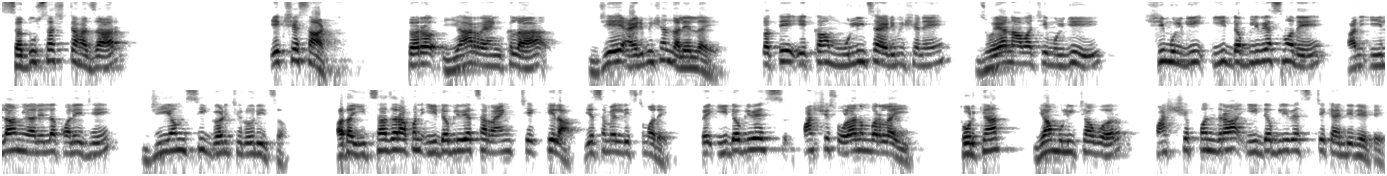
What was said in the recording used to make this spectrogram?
सदुसष्ट हजार एकशे साठ. तर या रँकला जे ऍडमिशन झालेलं आहे तर ते एका मुलीचं ऍडमिशन आहे. झोया नावाची मुलगी ही मुलगी ई एसमध्ये आणि एला मिळालेलं कॉलेज आहे जीएमसी गडचिरोलीचं. आता इथचा जर आपण ईडब्ल्यू एस चा रँक चेक केला एस एम एल लिस्टमध्ये तर ईडब्ल्यू एस पाचशे सोळा नंबरला येईल. थोडक्यात या मुलीच्या वर पाचशे पंधरा ईडब्ल्यू एस चे कॅन्डिडेट आहे.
